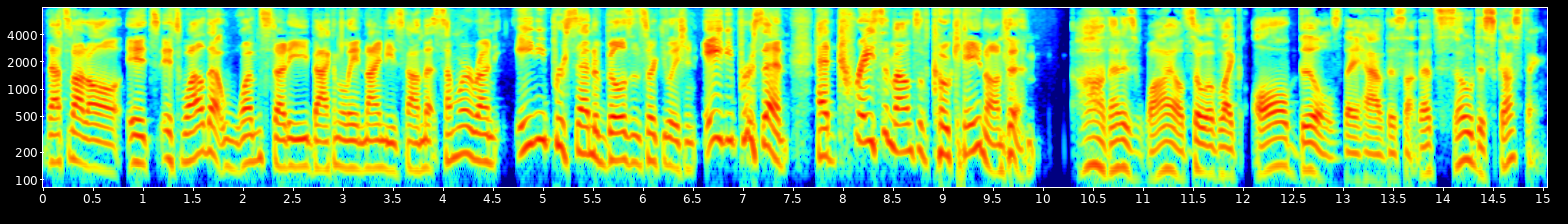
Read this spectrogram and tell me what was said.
that's not all. It's it's wild that one study back in the late 90s found that somewhere around 80% of bills in circulation, 80% had trace amounts of cocaine on them. Oh, that is wild. So, of like all bills, they have this on. That's so disgusting.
